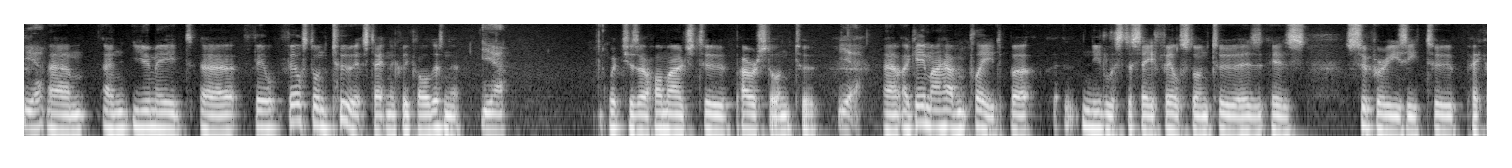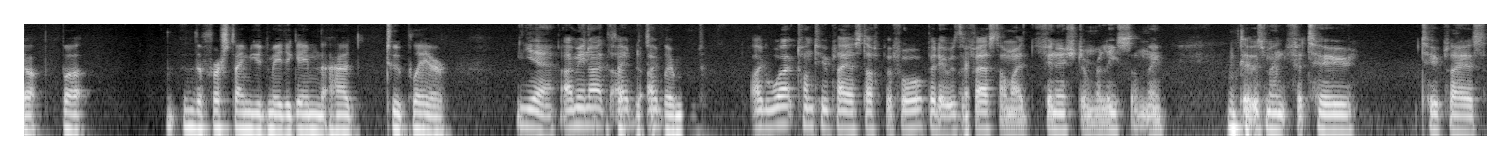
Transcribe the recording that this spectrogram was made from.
Yeah, Um, and you made uh, Fail, Failstone Two. It's technically called, isn't it? yeah. which is a homage to Power Stone 2. Yeah. Uh, a game I haven't played, but needless to say, Failstone 2 is, is super easy to pick up. But the first time you'd made a game that had two player, Yeah. I mean, I'd, I'd, I'd. I'd worked on two player stuff before, but it was the first time I'd finished and released something Okay. that was meant for two two players.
